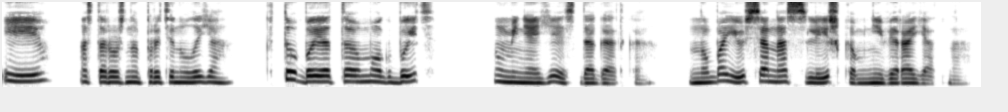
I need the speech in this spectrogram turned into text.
И, осторожно протянула я, кто бы это мог быть? У меня есть догадка, но, боюсь, она слишком невероятна.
